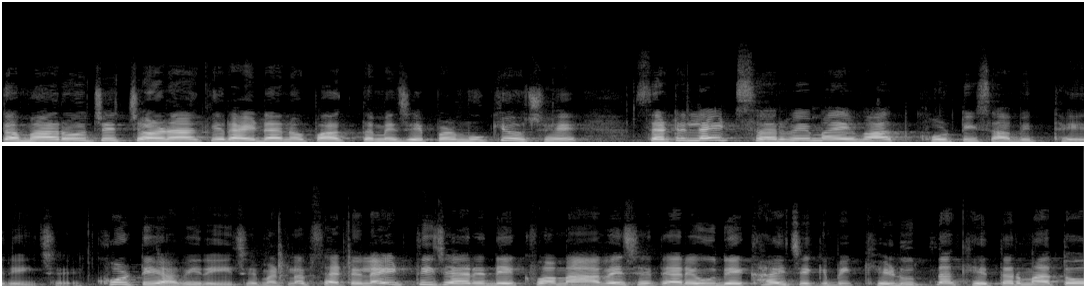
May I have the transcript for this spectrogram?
તમારો જે ચણા કે રાયડાનો પાક તમે જે પણ મૂક્યો છે સેટેલાઇટ સર્વેમાં એ વાત ખોટી સાબિત થઈ રહી છે. ખોટી આવી રહી છે. મતલબ સેટેલાઇટથી જ્યારે દેખવામાં આવે છે, ત્યારે એવું દેખાય છે કે ભાઈ ખેડૂતના ખેતરમાં તો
